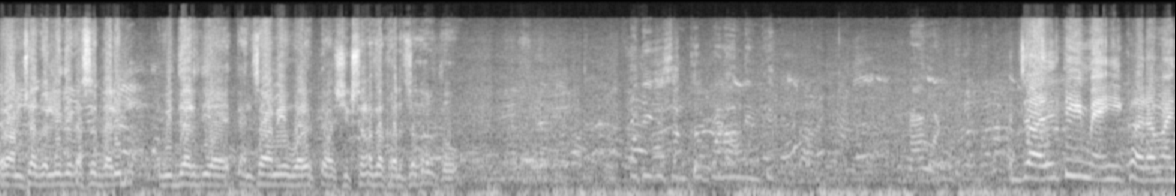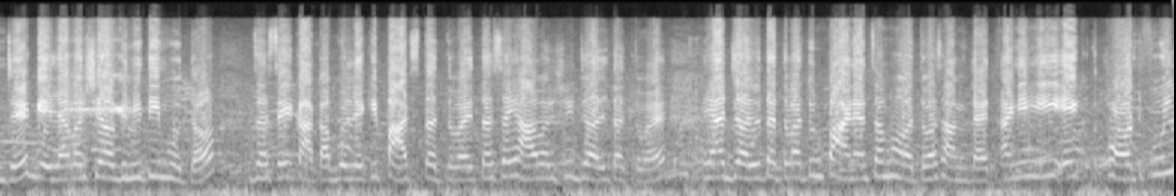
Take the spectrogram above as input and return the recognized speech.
तर आमच्या गल्लीत एक असं गरीब विद्यार्थी आहे. त्यांचा आम्ही वर्ग शिक्षणाचा खर्च करतो गणपतीची संकल्पना नेमकी काय वाटतं जल थीम आहे ही खरं म्हणजे. गेल्या वर्षी अग्नि थीम होतं. जसे काका बोलले की पाच तत्व आहे तसं ह्या वर्षी जल तत्व आहे. ह्या जल तत्वातून पाण्याचं महत्त्व सांगतायत. आणि ही एक थॉटफुल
